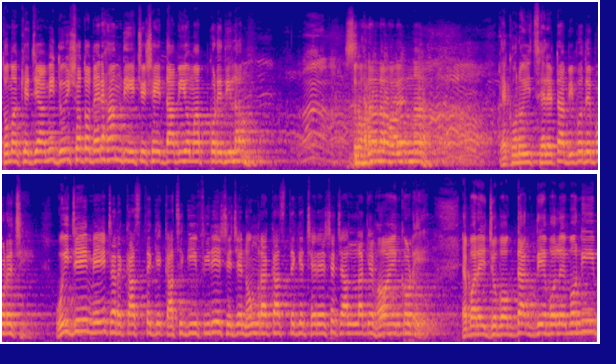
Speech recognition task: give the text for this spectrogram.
তোমাকে যে আমি দুই শত দেড়হাম দিয়েছি সেই দাবিও মাফ করে দিলাম। বলেন না। এখন ওই ছেলেটা বিপদে পড়েছে। ওই যে মেয়েটার কাছ থেকে কাছে গিয়ে ফিরে এসেছে, নোংরা কাছ থেকে ছেড়ে এসেছে, আল্লাহকে ভয় করে। এবার এই যুবক ডাক দিয়ে বলে, মনিব,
